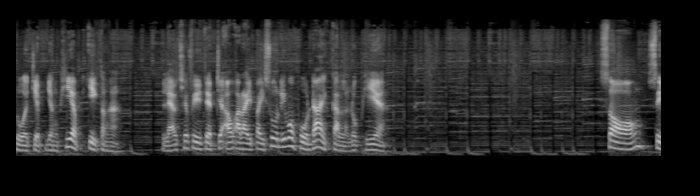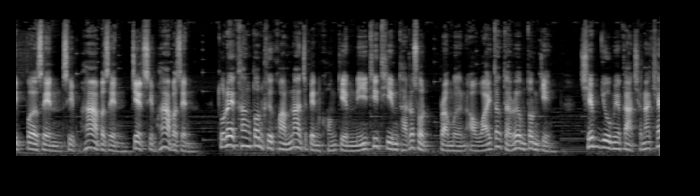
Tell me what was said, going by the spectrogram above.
ตัวเจ็บยังเพียบอีกต่างหาก แล้วเชฟฟิลด์ยูไนเต็ดจะเอาอะไรไปสู้ลิเวอร์พูลได้กันล่ะลูกเพีย 2 10% 15% 75%ตัวเลขข้างต้นคือความน่าจะเป็นของเกมนี้ที่ทีมถ่ายทอดสดประเมินเอาไว้ตั้งแต่เริ่มต้นเกม เชฟยูมีโอกาสชนะแค่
